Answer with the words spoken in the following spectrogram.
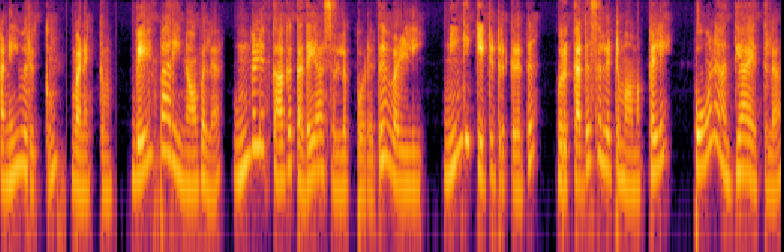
அனைவருக்கும் வணக்கம். வேள்பாரி நாவல உங்களுக்காக கதையா சொல்ல போறது வள்ளி. நீங்க கேட்டுட்டு இருக்கிறது ஒரு கதை சொல்லட்டுமா மக்களே? போன அத்தியாயத்துல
